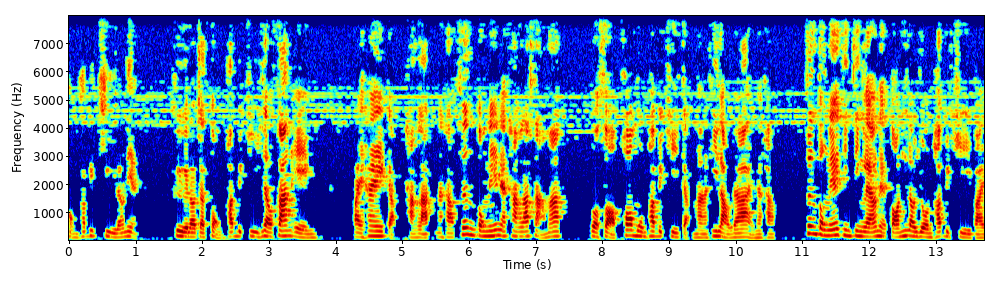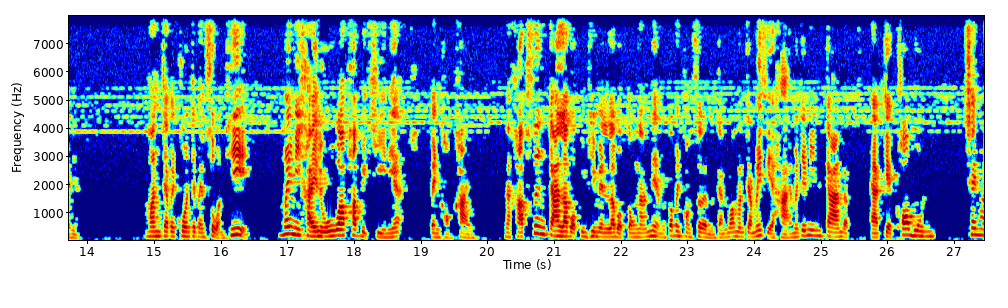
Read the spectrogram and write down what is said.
ของ Public Key แล้วเนี่ย คือเราจะส่ง Public Key ที่เราสร้างเองไปให้กับทางรัฐนะครับ ซึ่งตรงนี้เนี่ยทางรัฐสามารถ ตรวจสอบข้อมูล Public Key กลับมาที่เราได้นะครับ ซึ่งตรงนี้จริง ๆ แล้วเนี่ยตอนที่เราโยน Public Key ไปเนี่ย มันจะเป็นควรจะเป็นส่วนที่ไม่มีใครรู้ว่า Public Key เนี้ยเป็นของใครนะครับ ซึ่งการระบบ implement ระบบตรงนั้นเนี่ยมันก็เป็นคอนเซิร์นเหมือนกันว่ามันจะไม่เสียหาย มันจะมีการแบบแอบเก็บข้อมูลใช่ไหม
